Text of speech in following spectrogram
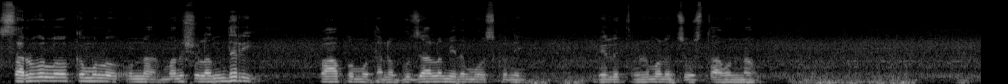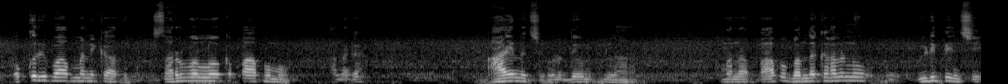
సర్వలోకములో ఉన్న మనుషులందరి పాపము తన భుజాల మీద మోసుకొని వెళుతున్న మనం చూస్తూ ఉన్నాం. ఒక్కరి పాపమని కాదు సర్వలోక పాపము అనగా ఆయన చిరుడు దేవుని పిల్లారా మన పాప బంధకాలను విడిపించి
